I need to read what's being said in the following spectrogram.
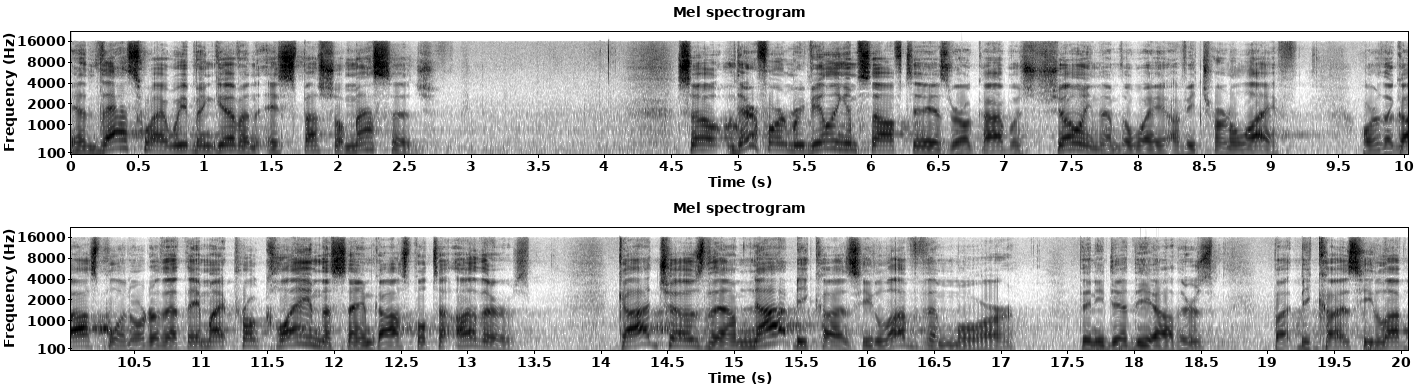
And that's why we've been given a special message. So, therefore, in revealing Himself to Israel, God was showing them the way of eternal life, or the gospel, in order that they might proclaim the same gospel to others. God chose them not because He loved them more than He did the others but because he loved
